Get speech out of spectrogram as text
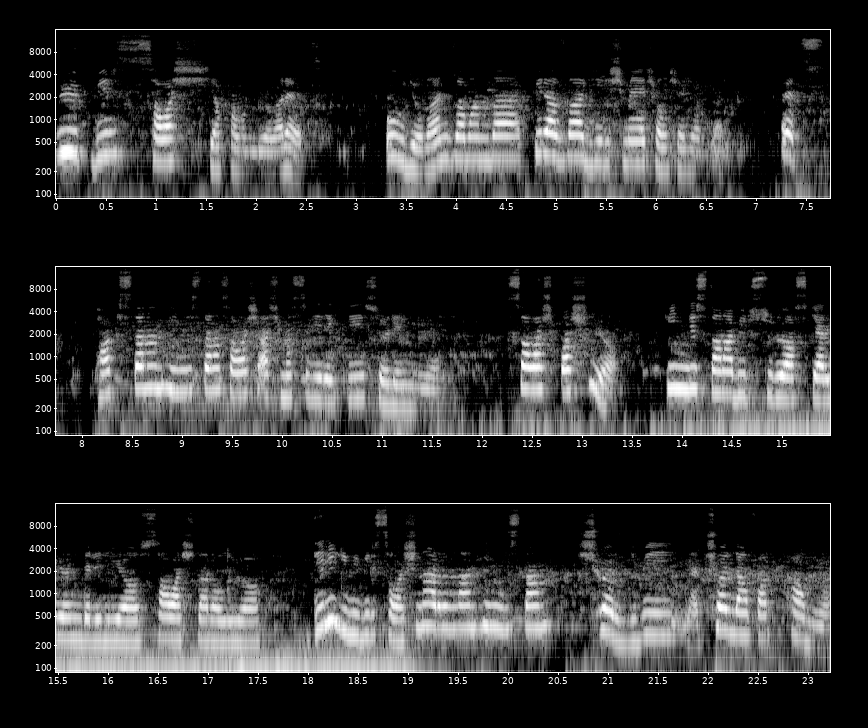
büyük bir savaş yapalım diyorlar evet. Bu videoda aynı zamanda biraz daha gelişmeye çalışacaklar. Evet. Pakistan'ın Hindistan'a savaş açması gerektiği söyleniyor. Savaş başlıyor. Hindistan'a bir sürü asker gönderiliyor, savaşlar oluyor. Deli gibi bir savaşın ardından Hindistan çöl gibi, yani çölden farklı kalmıyor.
